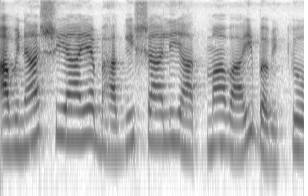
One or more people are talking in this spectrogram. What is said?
അവിനാശിയായ ഭാഗ്യശാലി ആത്മാവായി ഭവിക്കൂ.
